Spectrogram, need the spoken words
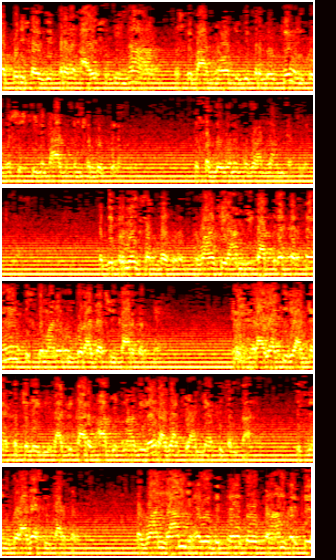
और पूरी सब विप्र आयुष देना उसके बाद में और जो विप्र लोग थे उनको वशिष्ठ जी ने कहा कि तुम सब लोग तो सब लोगों ने भगवान राम का तिलक किया। तो विप्र लोग सब भगवान श्री राम जी का तिलक करते हैं, इसके माने उनको राजा स्वीकार करते हैं। राजा की आज्ञा सब चलेगी। राज्य कार्यभार जितना भी है, राजा की आज्ञा से चलता है। इसलिए उनको राजा स्वीकार करते हैं। भगवान राम जो है वो विप्रों को प्रणाम करके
